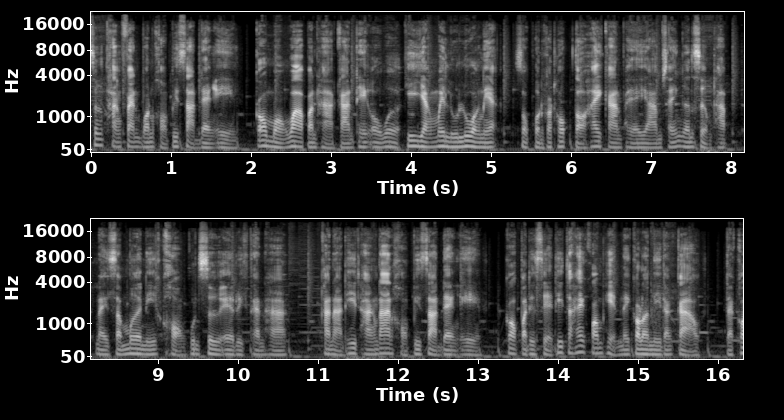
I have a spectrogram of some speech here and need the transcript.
ซึ่งทางแฟนบอลของปีศาจแดงเอง ก็มองว่าปัญหาการเทคโอเวอร์ที่ยังไม่รู้ล่วงเนี้ยส่งผลกระทบต่อให้การพยายามใช้เงินเสริมทัพ ในซัมเมอร์นี้ของกุนซือเอริกแทนฮาขณะที่ทางด้านของปีศาจแดงเอง ก็ปฏิเสธที่จะให้ความเห็นในกรณีดังกล่าว แต่ก็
